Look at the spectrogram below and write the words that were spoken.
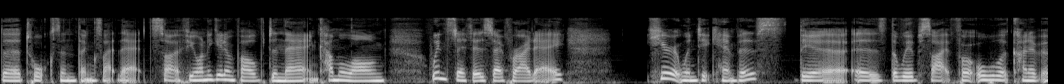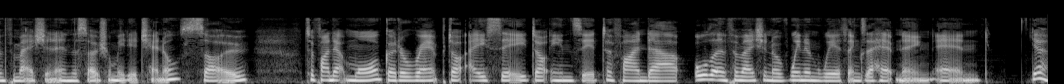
the talks and things like that. So if you want to get involved in that and come along Wednesday, Thursday, Friday here at Wintec campus, there is the website for all the kind of information and the social media channels. So to find out more, go to ramp.ac.nz to find out all the information of when and where things are happening and yeah.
